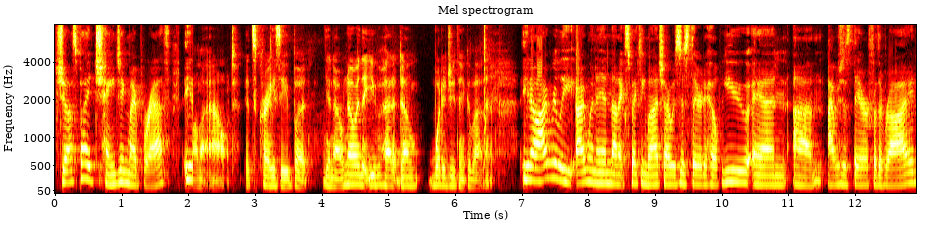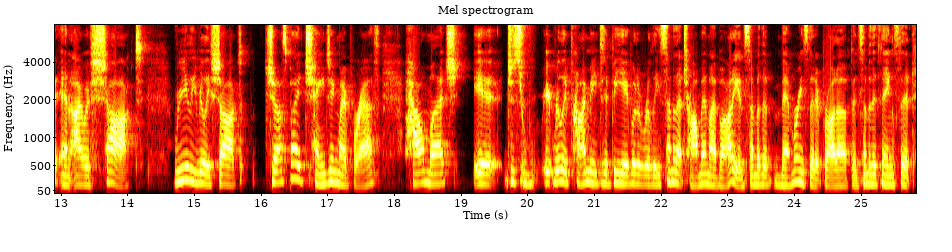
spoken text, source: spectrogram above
just by changing my breath. You know, out. It's crazy, but you know, knowing that you had it done, what did you think about it? You know, I really I went in not expecting much. I was just there to help you and um, I was just there for the ride and I was shocked, really really shocked just by changing my breath how much it just it really primed me to be able to release some of that trauma in my body and some of the memories that it brought up and some of the things that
